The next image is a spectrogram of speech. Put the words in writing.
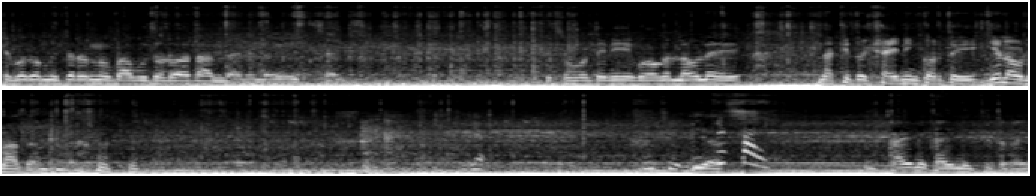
हे बघा मित्रांनो बाबूचा डोळा लाल झालेला आहे एक साईड त्याच्यामुळे त्याने गॉगल लावला आहे नक्की तो शायनिंग करतोय. गेला ना आता. येस काही नाही काही नाही तिथं काही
